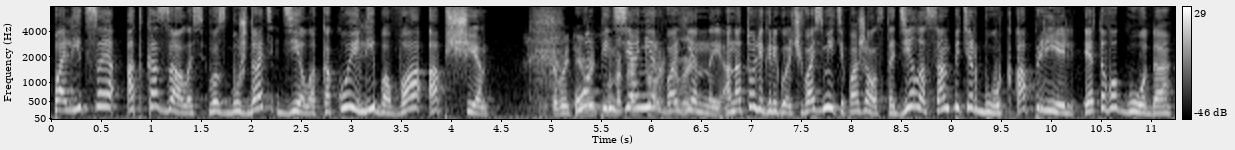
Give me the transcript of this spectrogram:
Полиция отказалась возбуждать дело какое-либо вообще. Давайте Он пенсионер военный. Давай. Анатолий Григорьевич, возьмите, пожалуйста, дело Санкт-Петербург, апрель этого года.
